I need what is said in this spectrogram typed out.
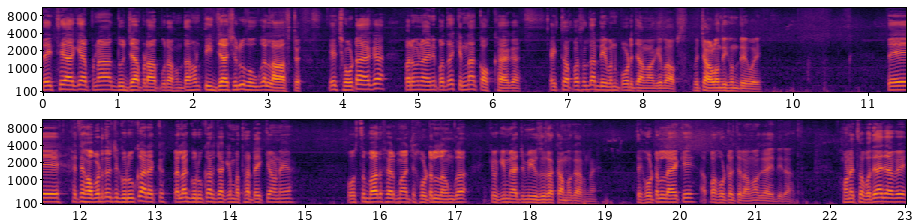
ਤੇ ਇੱਥੇ ਆ ਕੇ ਆਪਣਾ ਦੂਜਾ ਪੜਾਅ ਪੂਰਾ ਹੁੰਦਾ। ਹੁਣ ਤੀਜਾ ਸ਼ੁਰੂ ਹੋਊਗਾ ਲਾਸਟ ਇਹ ਛੋਟਾ ਹੈਗਾ, ਪਰ ਮੈਨੂੰ ਐ ਨਹੀਂ ਪਤਾ ਕਿੰਨਾ ਕੁ ਔਖਾ ਹੈਗਾ। ਇੱਥੋਂ ਆਪਾਂ ਸਿੱਧਾ ਡੇਵਨਪੋਰਟ ਜਾਵਾਂਗੇ ਵਾਪਸ, ਵਿਚਾਲੋਂ ਦੀ ਹੁੰਦੇ ਹੋਏ। ਤੇ ਇੱਥੇ ਹਾਬਰਡ ਦੇ ਵਿੱਚ ਗੁਰੂ ਘਰ ਇੱਕ। ਪਹਿਲਾਂ ਗੁਰੂ ਘਰ ਜਾ ਕੇ ਮੱਥਾ ਟੇਕ ਕੇ ਆਉਣੇ ਆ। ਉਸ ਤੋਂ ਬਾਅਦ ਫਿਰ ਮੈਂ ਅੱਜ ਹੋਟਲ ਲਾਉਂਗਾ, ਕਿਉਂਕਿ ਮੈਂ ਅੱਜ ਮਿਊਜ਼ਿਕ ਦਾ ਕੰਮ ਕਰਨਾ ਹੈ। ਤੇ ਹੋਟਲ ਲੈ ਕੇ ਆਪਾਂ ਹੋਟਲ ਚ ਰਵਾਂਗੇ ਅੱਜ ਦੀ ਰਾਤ। ਹੁਣ ਇੱਥੋਂ ਵਧਿਆ ਜਾਵੇ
